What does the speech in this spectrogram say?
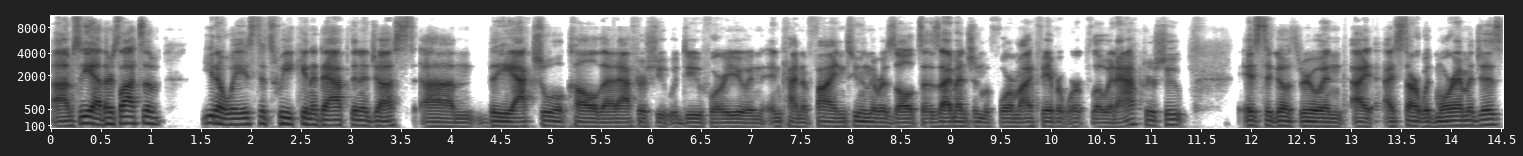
Um, so, yeah, there's lots of, you know, ways to tweak and adapt and adjust um, the actual call that Aftershoot would do for you and, and kind of fine tune the results. As I mentioned before, my favorite workflow in Aftershoot is to go through and I, I start with more images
